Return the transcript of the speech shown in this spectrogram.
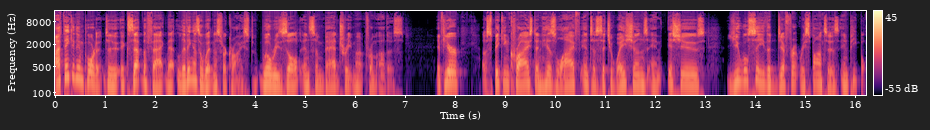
I think it important to accept the fact that living as a witness for Christ will result in some bad treatment from others. If you're uh, speaking Christ and his life into situations and issues, you will see the different responses in people.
